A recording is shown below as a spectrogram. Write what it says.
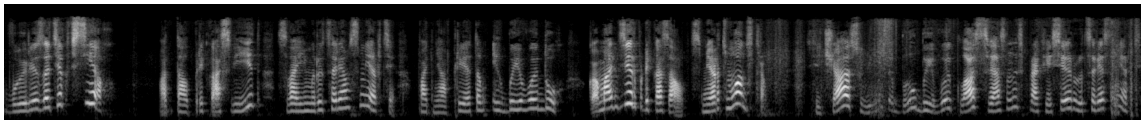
«Вырезать их всех!» Отдал приказ Виит своим рыцарям смерти, подняв при этом их боевой дух. Командир приказал «Смерть монстрам!» Сейчас у Виита был боевой класс, связанный с профессией рыцаря смерти.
